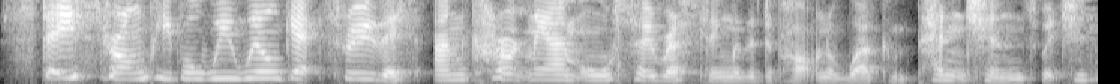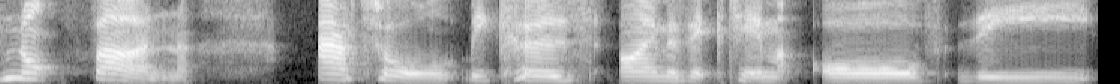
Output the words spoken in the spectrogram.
Stay strong, people. We will get through this. And currently, I'm also wrestling with the Department of Work and Pensions, which is not fun at all because I'm a victim of the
